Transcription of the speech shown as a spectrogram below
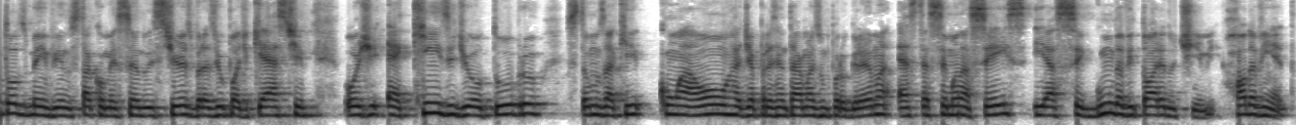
todos bem-vindos. Está começando o Steers Brasil Podcast. Hoje é 15 de outubro. Estamos aqui com a honra de apresentar mais um programa. Esta é a semana 6 e a segunda vitória do time. Roda a vinheta.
